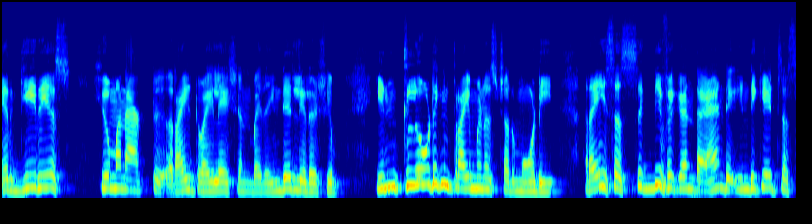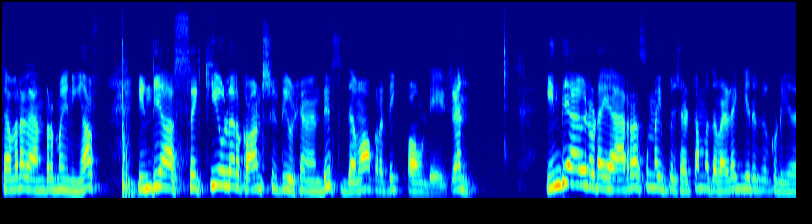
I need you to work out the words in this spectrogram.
egregious human act right violation by the Indian leadership including prime minister Modi rise a significant and indicates a several undermining of India secular constitution and its democratic foundation இந்தியாவினுடைய அரசமைப்பு சட்டம் அதை வழங்கி இருக்கக்கூடிய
